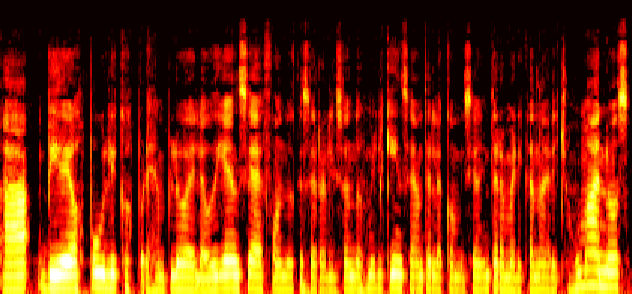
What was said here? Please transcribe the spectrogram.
a videos públicos, por ejemplo, de la audiencia de fondo que se realizó en 2015 ante la Comisión Interamericana de Derechos Humanos,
